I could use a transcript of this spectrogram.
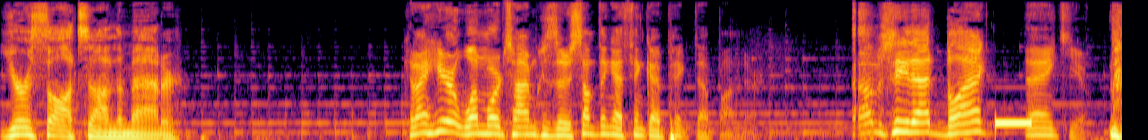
your thoughts on the matter? Can I hear it one more time? Because there's something I think I picked up on there. Come see that black? Thank you.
